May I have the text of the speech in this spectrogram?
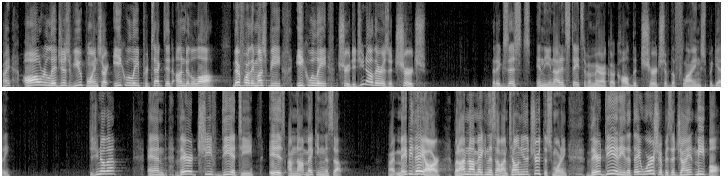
Right? All religious viewpoints are equally protected under the law. Therefore, they must be equally true. Did you know there is a church that exists in the United States of America called the Church of the Flying Spaghetti? Did you know that? And their chief deity is, I'm not making this up. All right? Maybe they are, but I'm not making this up. I'm telling you the truth this morning. Their deity that they worship is a giant meatball.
